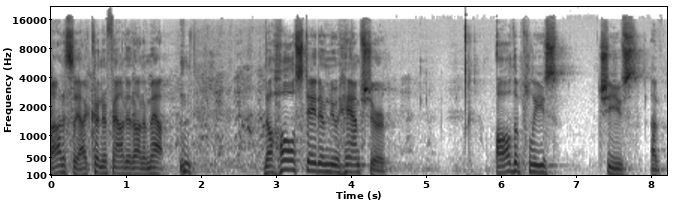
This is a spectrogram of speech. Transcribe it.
honestly, I couldn't have found it on a map. the whole state of New Hampshire, all the police chiefs of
